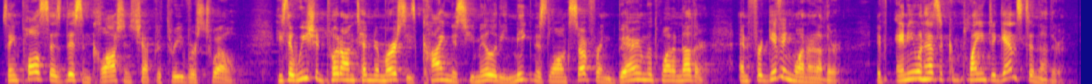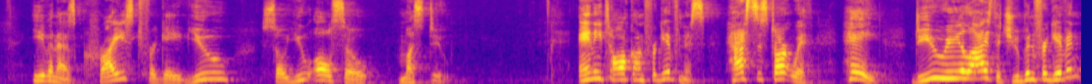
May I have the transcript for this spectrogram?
St. Paul says this in Colossians chapter 3 verse 12. He said we should put on tender mercies, kindness, humility, meekness, long-suffering, bearing with one another and forgiving one another if anyone has a complaint against another. Even as Christ forgave you, so you also must do. Any talk on forgiveness has to start with, "Hey, do you realize that you've been forgiven?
